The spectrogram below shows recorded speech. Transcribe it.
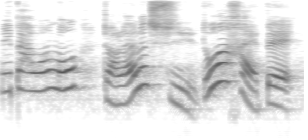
为霸王龙找来了许多海贝。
